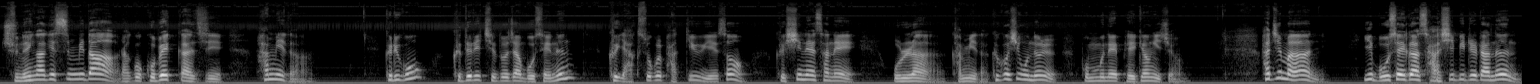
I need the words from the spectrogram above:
준행하겠습니다 라고 고백까지 합니다. 그리고 그들의 지도자 모세는 그 약속을 받기 위해서 그 시내산에 올라갑니다. 그것이 오늘 본문의 배경이죠. 하지만 이 모세가 40일이라는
